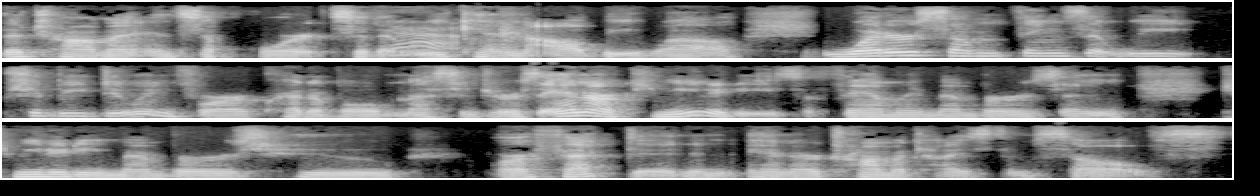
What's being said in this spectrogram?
the trauma and support so that yeah. we can all be well. What are some things that we should be doing for our credible messengers and our communities of family members and community members who are affected and, and are traumatized themselves?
